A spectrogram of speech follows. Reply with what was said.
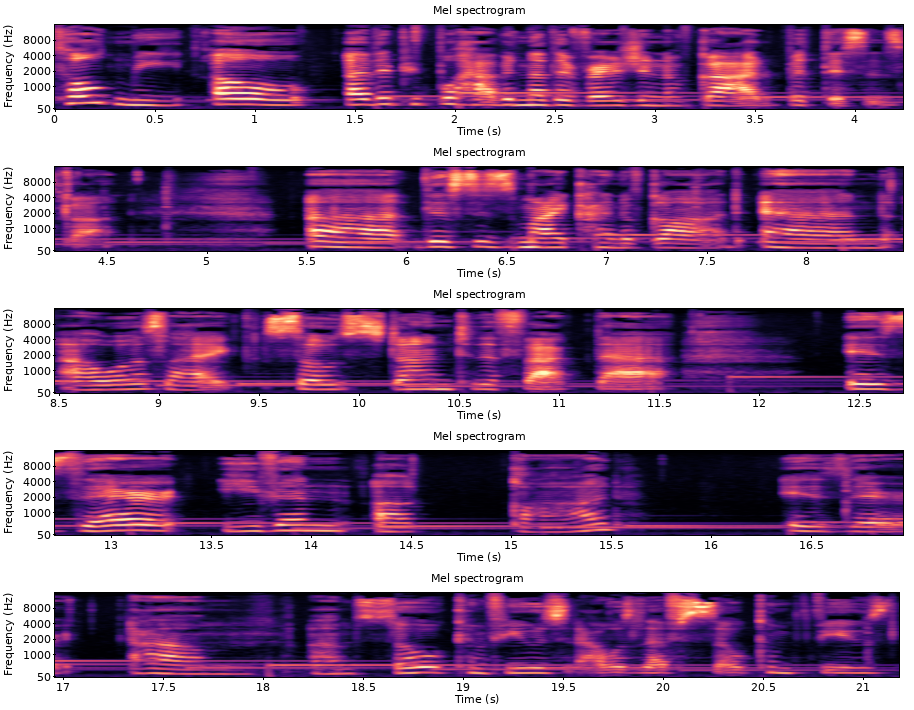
told me, oh, other people have another version of God, but this is God. Uh, this is my kind of God. And I was like so stunned to the fact that is there even a God? Is there um I'm so confused. I was left so confused.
